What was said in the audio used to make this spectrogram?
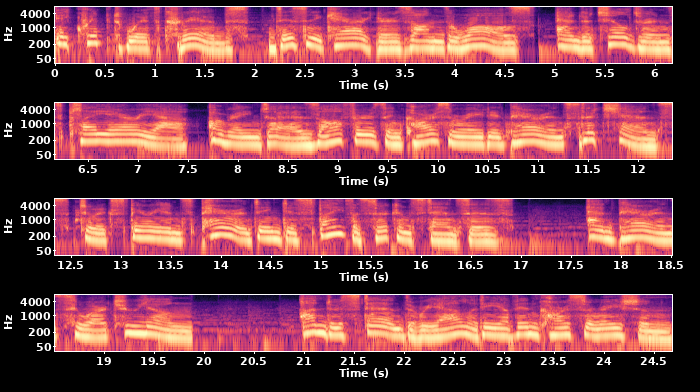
Equipped with cribs, Disney characters on the walls, and a children's play area, Aranjuez offers incarcerated parents the chance to experience parenting despite the circumstances. And parents who are too young understand the reality of incarceration.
